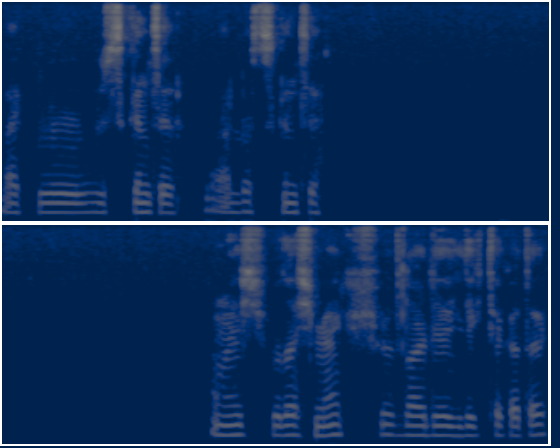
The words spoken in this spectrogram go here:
Bak bu, bu sıkıntı. Varlık sıkıntı. Ona hiç bulaşmayak. Şu Layla'ya gidelim tek atak.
